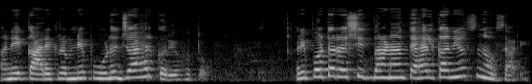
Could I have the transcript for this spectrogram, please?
અને કાર્યક્રમને પૂર્ણ જાહેર કર્યો હતો. Reporter Rashid Bhana, Tehelka news Navsari.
